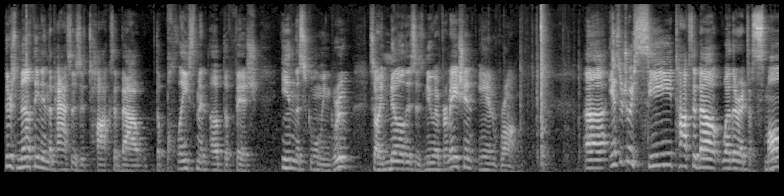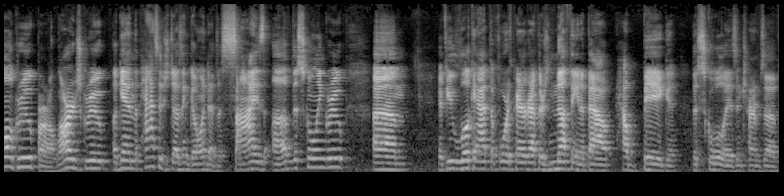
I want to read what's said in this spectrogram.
There's nothing in the passage that talks about the placement of the fish in the schooling group. So I know this is new information and wrong. Uh, answer choice C talks about whether it's a small group or a large group. Again, the passage doesn't go into the size of the schooling group. Um, if you look at the fourth paragraph, there's nothing about how big the school is in terms of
